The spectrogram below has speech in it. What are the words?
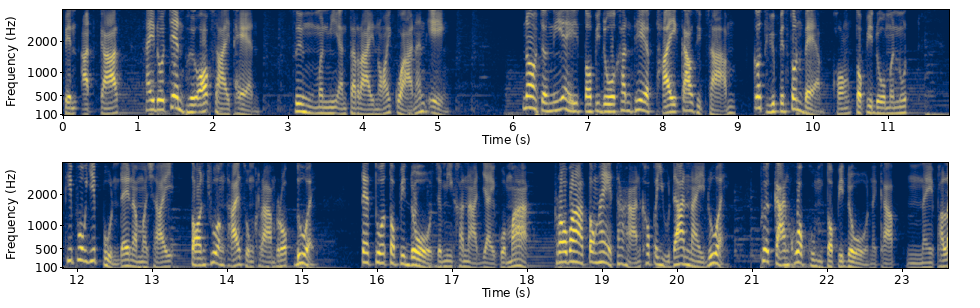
เป็นอัดก๊าซไฮโดรเจนเพอร์ออกไซด์แทน ซึ่งมันมีอันตรายน้อยกว่านั่นเอง นอกจากนี้ไอ้ตอร์ปิโดขั้นเทพไทย 93 ก็ถือเป็นต้นแบบของตอร์ปิโดมนุษย์ ที่พวกญี่ปุ่นได้นำมาใช้ตอนช่วงท้ายสงครามรบด้วย แต่ตัวตอร์ปิโดจะมีขนาดใหญ่กว่ามาก เพราะว่าต้องให้ทหารเข้าไปอยู่ด้านในด้วย เพื่อการควบคุมตอร์ปิโดนะครับในภาร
